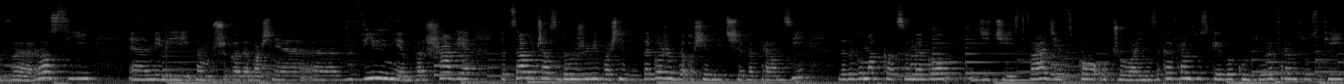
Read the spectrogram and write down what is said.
w Rosji, mieli tam przygodę właśnie e, w Wilnie, w Warszawie, to cały czas dążyli właśnie do tego, żeby osiedlić się we Francji Dlatego matka od samego dzieciństwa dziecko uczyła języka francuskiego, kultury francuskiej,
